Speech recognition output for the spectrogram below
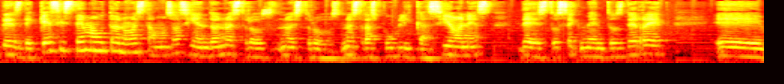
desde qué sistema autónomo estamos haciendo nuestros, nuestros, nuestras publicaciones de estos segmentos de red. Eh,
